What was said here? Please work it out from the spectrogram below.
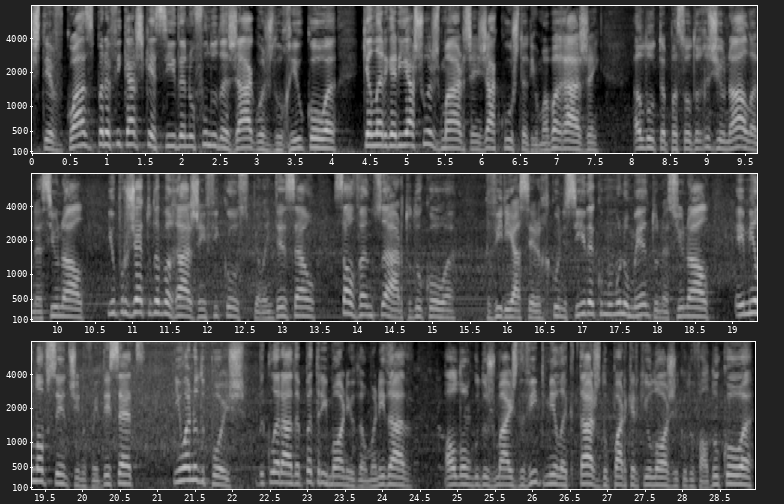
esteve quase para ficar esquecida no fundo das águas do rio Coa, que alargaria as suas margens à custa de uma barragem. A luta passou de regional a nacional e o projeto da barragem ficou-se pela intenção, salvando-se a arte do Coa, que viria a ser reconhecida como monumento nacional em 1997 e um ano depois declarada Património da Humanidade. Ao longo dos mais de 20 mil hectares do Parque Arqueológico do Val do Coa,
